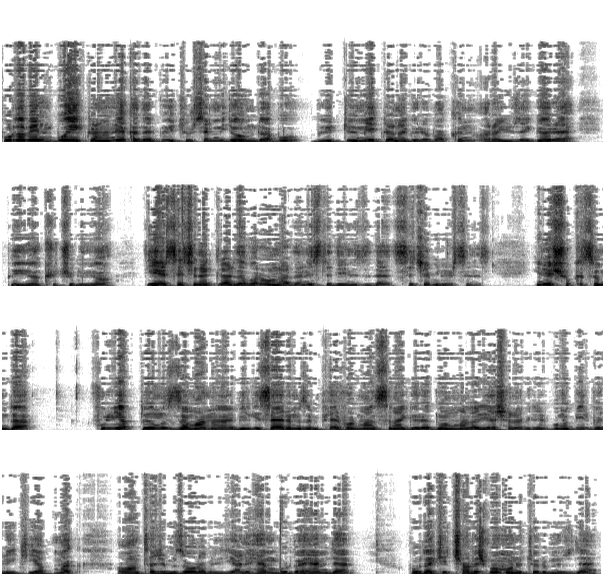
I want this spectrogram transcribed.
Burada ben bu ekranı ne kadar büyütürsem videomda bu büyüttüğüm ekrana göre bakın arayüze göre büyüyor, küçülüyor. Diğer seçenekler de var. Onlardan istediğinizi de seçebilirsiniz. Yine şu kısımda full yaptığımız zaman e, bilgisayarımızın performansına göre donmalar yaşanabilir. Bunu 1 bölü 2 yapmak avantajımız olabilir. Yani hem burada hem de buradaki çalışma monitörümüzde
